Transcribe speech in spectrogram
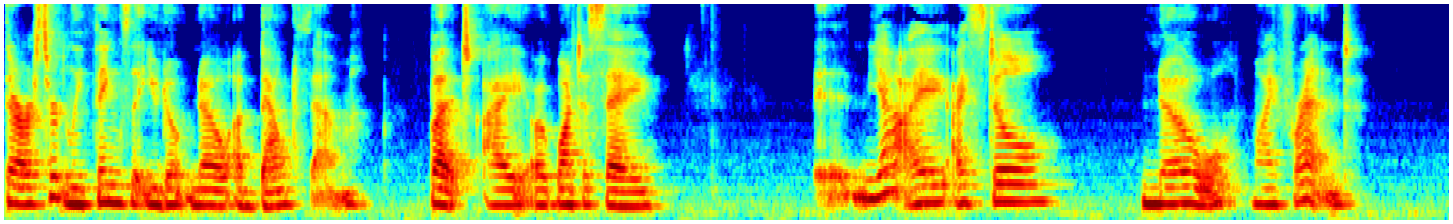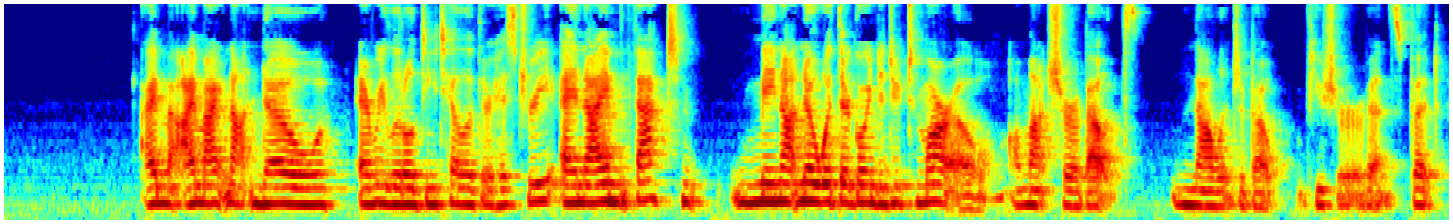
there are certainly things that you don't know about them, but I want to say, eh, yeah, I I still know my friend. I, m- I might not know every little detail of their history, and I, in fact, may not know what they're going to do tomorrow. I'm not sure about knowledge about future events, but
